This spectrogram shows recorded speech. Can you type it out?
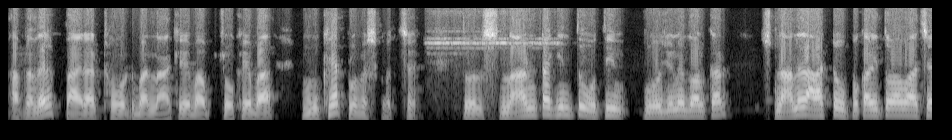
আপনাদের পায়রা ঠোঁট বা নাকে বা চোখে বা মুখে প্রবেশ করছে। তো স্নানটা কিন্তু অতি প্রয়োজনীয় দরকার। স্নানের আরেকটা উপকারিতাও আছে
